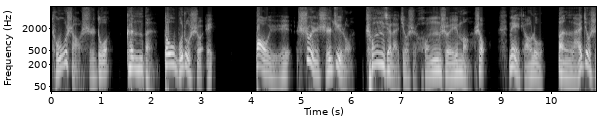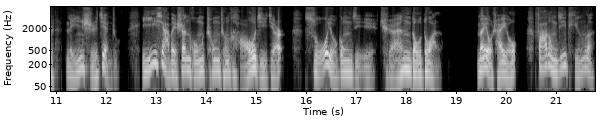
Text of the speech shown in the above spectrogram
土少石多，根本兜不住水，暴雨瞬时聚拢，冲下来就是洪水猛兽。那条路本来就是临时建筑。一下被山洪冲成好几截儿，所有供给全都断了。没有柴油，发动机停了，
